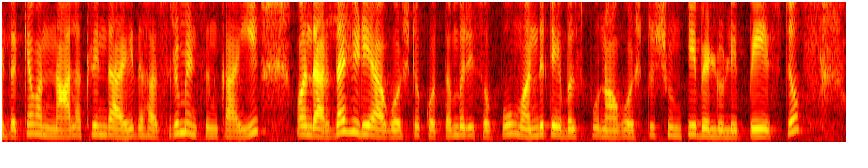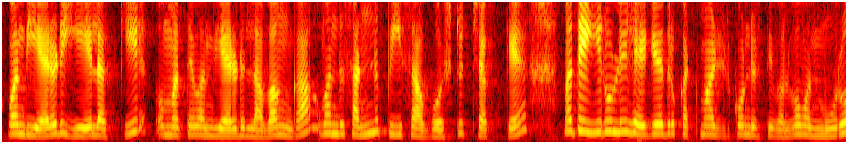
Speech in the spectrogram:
ಇದಕ್ಕೆ ಒಂದು ನಾಲ್ಕರಿಂದ ಐದು ಹಸಿರು ಮೆಣಸಿನಕಾಯಿ, ಒಂದು ಅರ್ಧ ಹಿಡಿ ಆಗುವಷ್ಟು ಕೊತ್ತಂಬರಿ ಸೊಪ್ಪು, ಒಂದು ಟೇಬಲ್ ಸ್ಪೂನ್ ಆಗುವಷ್ಟು ಶುಂಠಿ ಬೆಳ್ಳುಳ್ಳಿ ಪೇಸ್ಟ್, ಒಂದು ಎರಡು ಏಲಕ್ಕಿ, ಮತ್ತು ಒಂದು ಎರಡು ಲವಂಗ, ಒಂದು ಸಣ್ಣ ಪೀಸ್ ಆಗುವಷ್ಟು ಚಕ್ಕೆ, ಮತ್ತು ಈರುಳ್ಳಿ ಹೇಗೆ ಆದರೂ ಕಟ್ ಮಾಡಿ ಇಟ್ಕೊಂಡಿರ್ತೀವಲ್ವ, ಒಂದು ಮೂರು.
